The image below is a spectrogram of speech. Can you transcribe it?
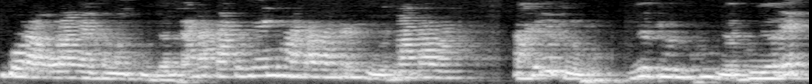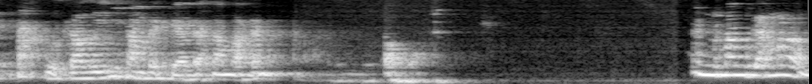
Itu orang-orang yang senang guyon karena takutnya ini masalah serius, masalah. Akhirnya dulu, dia dulu guyon, guyonnya takut kalau ini sampai di atas samakan Allah. Kan memang nggak mau.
